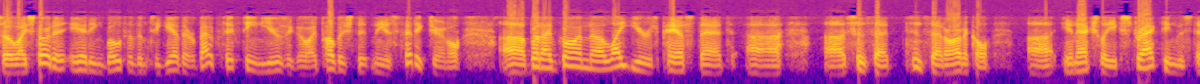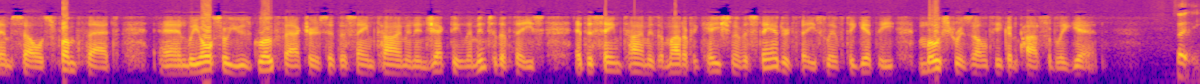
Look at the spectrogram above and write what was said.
So I started adding both of them together about 15 years ago. I published it in the Aesthetic Journal, uh, but I've gone uh, light years past that uh, uh, since that since that article. Uh, in actually extracting the stem cells from fat, and we also use growth factors at the same time and injecting them into the face at the same time as a modification of a standard facelift to get the most result you can possibly get. But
